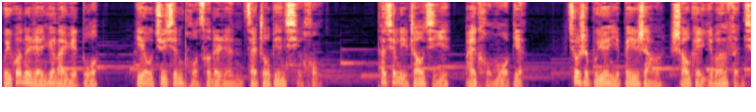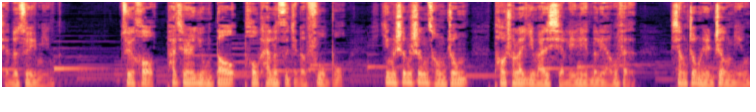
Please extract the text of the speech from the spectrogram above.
围观的人越来越多，也有居心叵测的人在周边起哄。他心里着急，百口莫辩，就是不愿意背上少给一碗粉钱的罪名。最后，他竟然用刀剖开了自己的腹部，硬生生从中。掏出来一碗血淋淋的凉粉，向众人证明，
